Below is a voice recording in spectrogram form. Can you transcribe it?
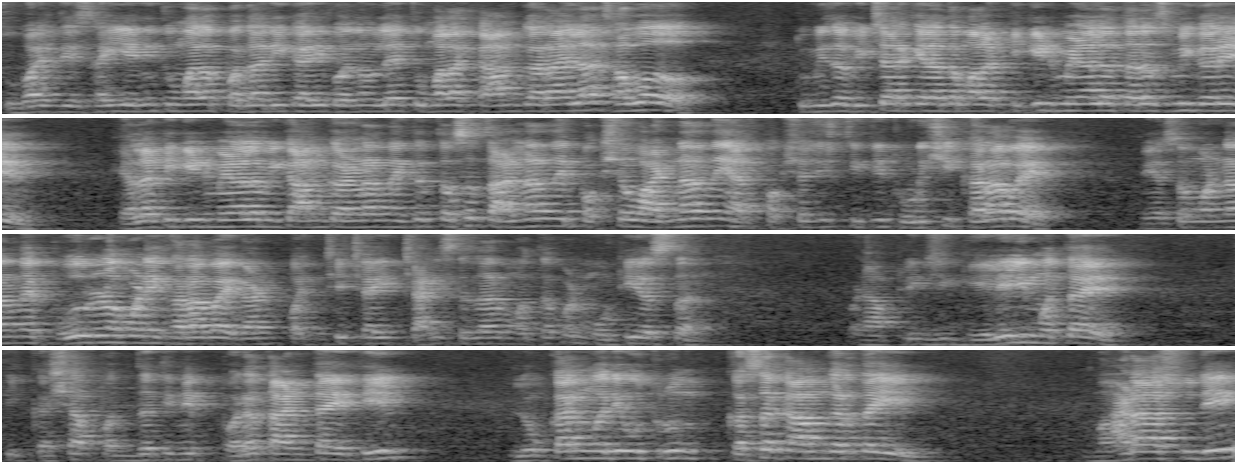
सुभाष देसाई यांनी तुम्हाला पदाधिकारी बनवलंय. तुम्हाला काम करायलाच हवं. तुम्ही जर विचार केला तर मला तिकीट मिळालं तरच मी करेन. ह्याला तिकीट मिळालं मी काम करणार नाही. तर तसं चालणार नाही. पक्ष वाढणार नाही. आज पक्षाची स्थिती थोडीशी खराब आहे. मी असं म्हणणार नाही पूर्णपणे खराब आहे. कारण पंचेचाळीस चाळीस हजार मतं पण मोठी असतात. पण आपली जी गेलेली मतं आहेत ती कशा पद्धतीने परत आणता येतील लोकांमध्ये उतरून कसं काम करता येईल म्हाडा असू दे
